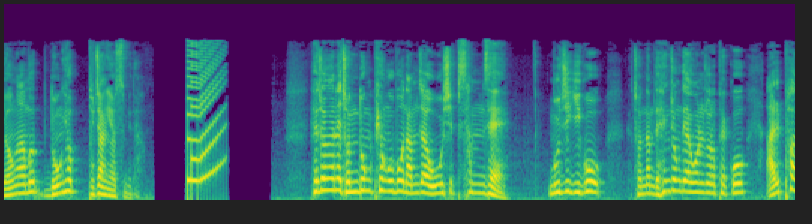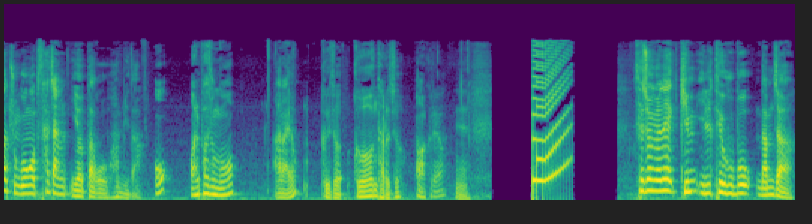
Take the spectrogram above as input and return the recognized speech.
영암읍 농협 부장이었습니다. 세정연의 전동평 후보 남자 53세 무직이고 전남대 행정대학원을 졸업했고 알파 중공업 사장이었다고 합니다. 알파 중공업? 알아요? 그저 그건 다르죠. 아 그래요? 세정연의 김일태 후보 남자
